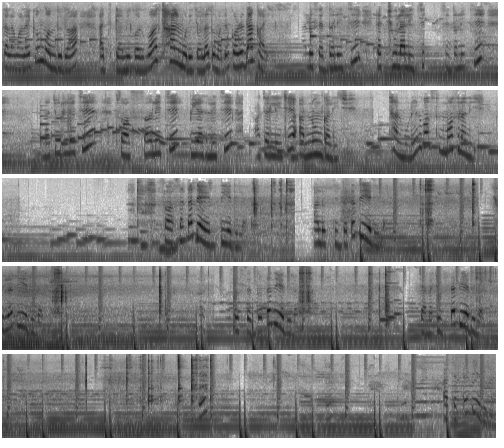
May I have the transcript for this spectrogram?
আসসালামু আলাইকুম বন্ধুরা। আজকে আমি করব ঝালমুড়ি। চলো তোমাদের করে দেখাই। আলু সেদ্ধ লিচি, একটা ছোলা লিচি, সিদ্ধ লিচি, নাচুর লিচি শসা লিচি, পেঁয়াজ লিচি, আচার লিচি আর নুনকা লিচি। ঝালমুড়ির মশলা লিচি। শসাটা দিয়ে দিলাম। আলু সিদ্ধটা দিয়ে দিলাম। সেদ্ধটা দিয়ে দিলাম চানাচুরটা দিয়ে দিলাম আচারটা দিয়ে দিলাম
